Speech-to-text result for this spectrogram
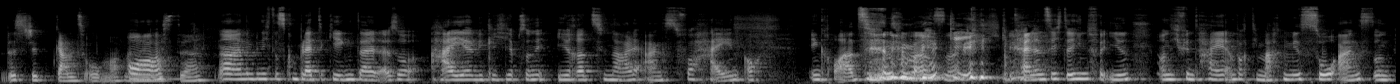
das steht ganz oben auf meiner Oh. Liste. Nein, dann bin ich das komplette Gegenteil. Also Haie, wirklich, ich habe so eine irrationale Angst vor Haien, auch in Kroatien im Wasser. Wirklich? Die können sich dahin verirren. Und ich finde Haie einfach, die machen mir so Angst. Und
